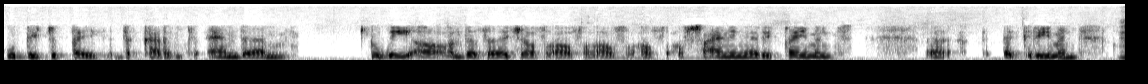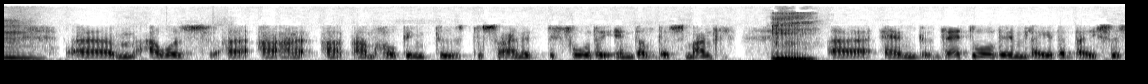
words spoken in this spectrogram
would be to pay the current. And um, we are on the verge of of of of, of signing a repayment. Uh, agreement. Mm. Um, I was, uh, I, am hoping to, to sign it before the end of this month. Mm. Uh, and that will then lay the basis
